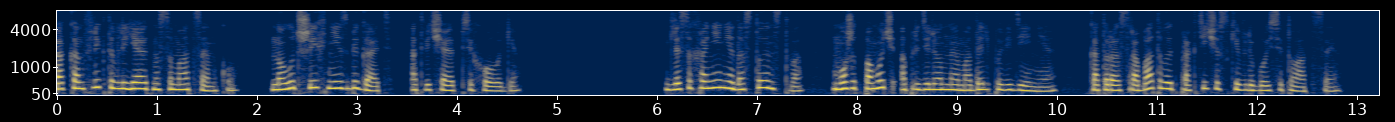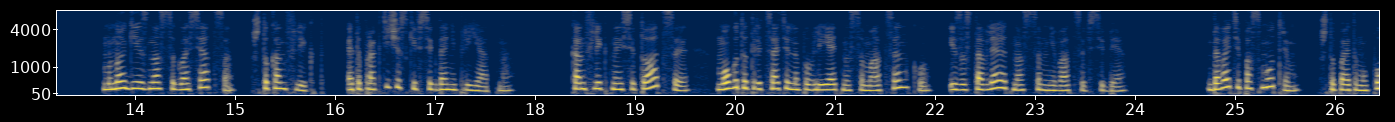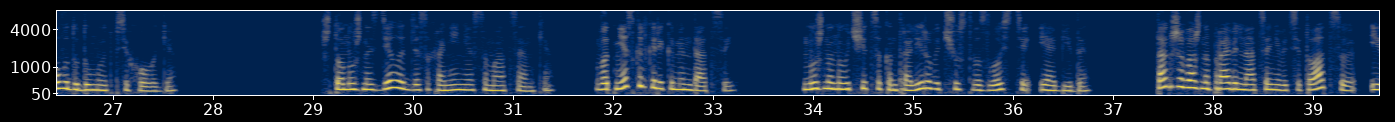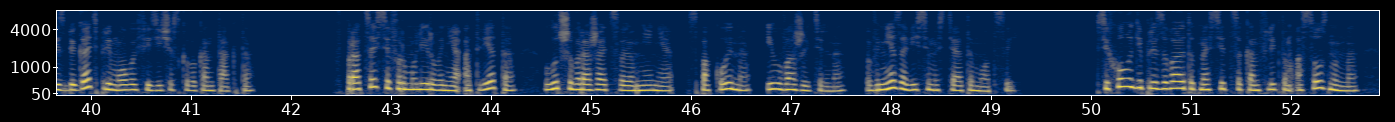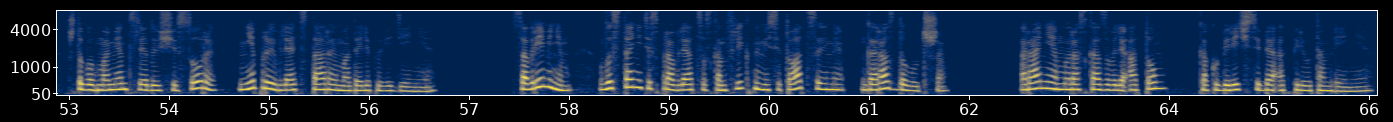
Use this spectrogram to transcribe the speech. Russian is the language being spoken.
Как конфликты влияют на самооценку, но лучше их не избегать, отвечают психологи. Для сохранения достоинства может помочь определенная модель поведения, которая срабатывает практически в любой ситуации. Многие из нас согласятся, что конфликт – это практически всегда неприятно. Конфликтные ситуации могут отрицательно повлиять на самооценку и заставляют нас сомневаться в себе. Давайте посмотрим, что по этому поводу думают психологи. Что нужно сделать для сохранения самооценки? Вот несколько рекомендаций. Нужно научиться контролировать чувство злости и обиды. Также важно правильно оценивать ситуацию и избегать прямого физического контакта. В процессе формулирования ответа лучше выражать свое мнение спокойно и уважительно, вне зависимости от эмоций. Психологи призывают относиться к конфликтам осознанно, чтобы в момент следующей ссоры не проявлять старые модели поведения. Со временем вы станете справляться с конфликтными ситуациями гораздо лучше. Ранее мы рассказывали о том, как уберечь себя от переутомления.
